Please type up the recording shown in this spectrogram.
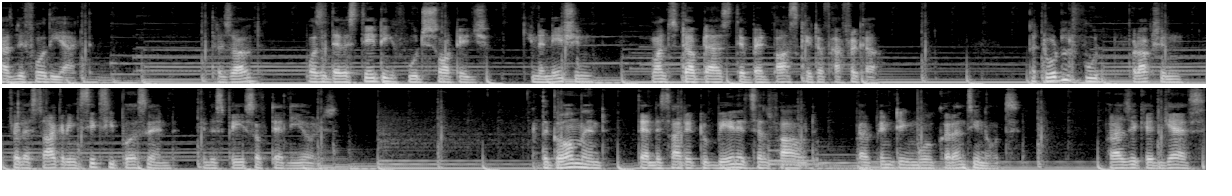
as before the act. The result was a devastating food shortage in a nation once dubbed as the breadbasket of Africa. The total food production fell a staggering 60% in the space of 10 years. The government then decided to bail itself out by printing more currency notes. But as you can guess,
